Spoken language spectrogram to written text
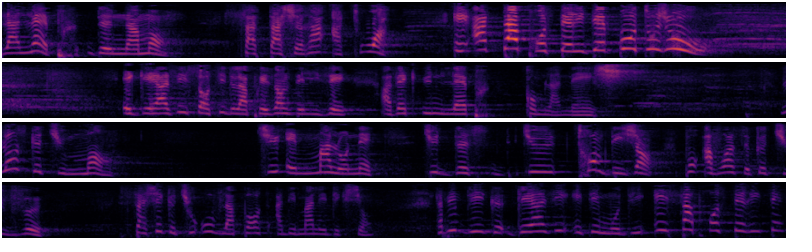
La lèpre de Naman s'attachera à toi et à ta postérité pour toujours. Et Géasi sortit de la présence d'Élisée avec une lèpre comme la neige. Lorsque tu mens, tu es malhonnête tu, trompes des gens pour avoir ce que tu veux, sachez que tu ouvres la porte à des malédictions. La Bible dit que Géasi était maudit et sa postérité.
